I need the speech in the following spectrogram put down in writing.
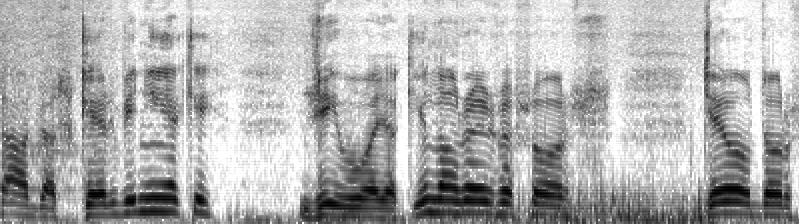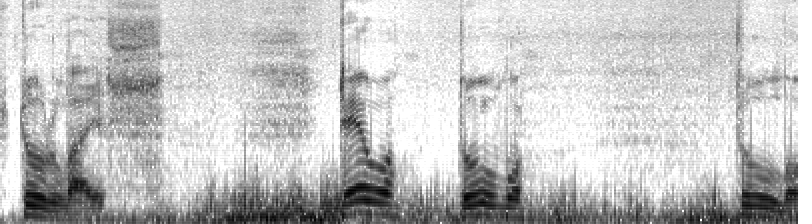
Sāda skerbinieki, dzīvoja kinorežisors Teodors Turlais. Teo Tulu. Tulu.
